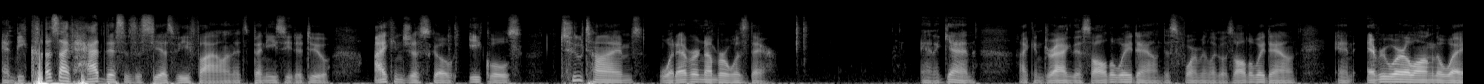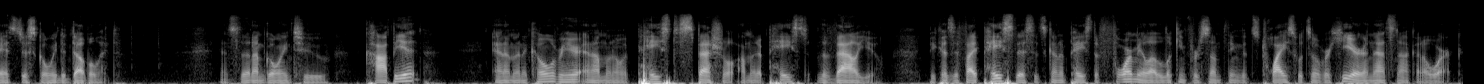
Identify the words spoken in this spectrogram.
And because I've had this as a CSV file and it's been easy to do, I can just go equals 2 times whatever number was there. And again, I can drag this all the way down. This formula goes all the way down, and everywhere along the way, it's just going to double it. And so then I'm going to copy it, and I'm going to come over here and I'm going to paste special. I'm going to paste the value. Because if I paste this, it's going to paste a formula looking for something that's twice what's over here, and that's not going to work.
